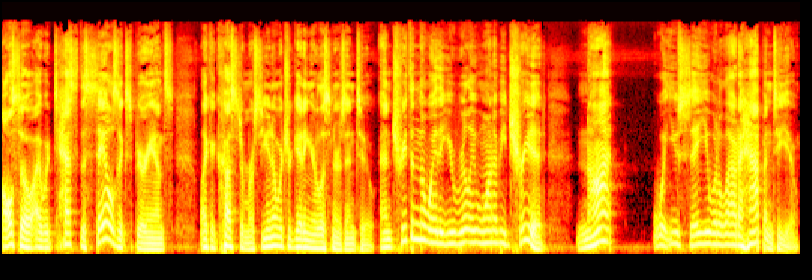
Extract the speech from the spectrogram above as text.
Also, I would test the sales experience like a customer so you know what you're getting your listeners into and treat them the way that you really want to be treated, not what you say you would allow to happen to you.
